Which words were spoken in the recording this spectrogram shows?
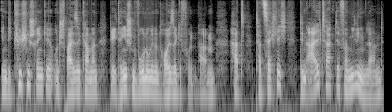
in die Küchenschränke und Speisekammern der italienischen Wohnungen und Häuser gefunden haben, hat tatsächlich den Alltag der Familien im Land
